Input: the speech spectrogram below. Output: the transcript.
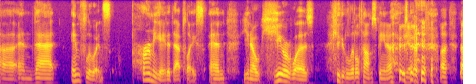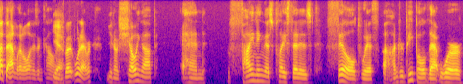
uh, and that influence permeated that place. And you know, here was little Tom Spina, Yeah. uh, not that little as in college, Yeah. but whatever. You know, showing up and finding this place that is filled with a hundred people that were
